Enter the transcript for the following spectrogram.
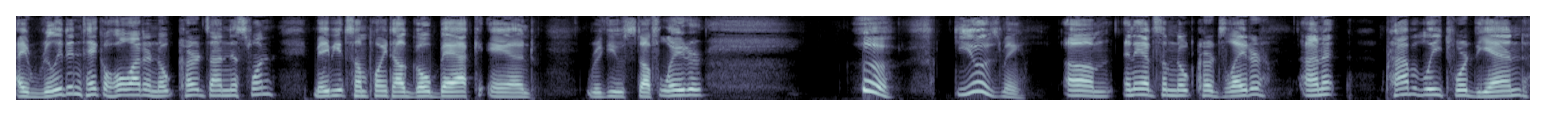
I really didn't take a whole lot of note cards on this one. Maybe at some point I'll go back and review stuff later. Excuse me. Um, and add some note cards later on it. Probably toward the end.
